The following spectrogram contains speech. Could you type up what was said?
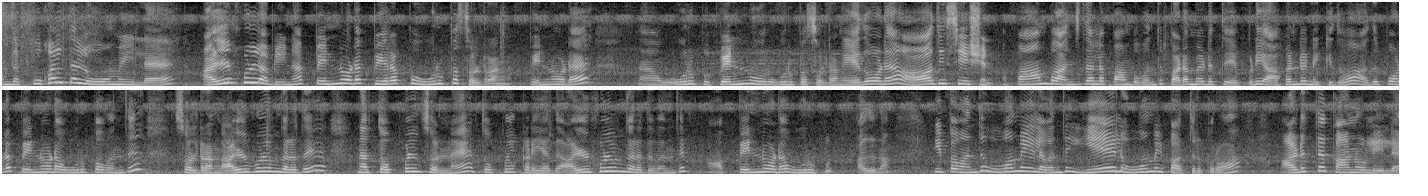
அந்த புகழ்தல் உவமையில் அல்குல் அப்படின்னா பெண்ணோட பிறப்பு உறுப்பை சொல்கிறாங்க பெண்ணோட உறுப்பு பெண் உரு உறுப்பை சொல்கிறாங்க எதோட ஆதிசேஷன் பாம்பு அஞ்சுதலை பாம்பு வந்து படம் எடுத்து எப்படி அகண்டு நிற்குதோ அது போல் பெண்ணோட உறுப்பை வந்து சொல்கிறாங்க அல்குல்ங்கிறது நான் தொப்புள்னு சொன்னேன். தொப்புள் கிடையாது. அல்குல்ங்கிறது வந்து பெண்ணோட உறுப்பு. அதுதான். இப்போ வந்து உவமையில் வந்து ஏழு உவமை பார்த்துருக்குறோம். அடுத்த காணொளியில்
